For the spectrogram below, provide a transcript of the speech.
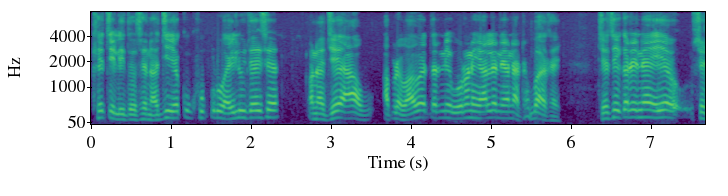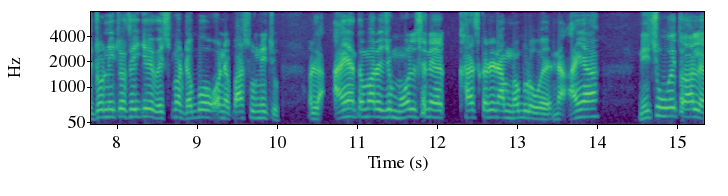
ખેંચી લીધો છે ને હજી એકું ખૂપડું આવેલું જાય છે. અને જે આ આપણે વાવેતરની ઓરણી હાલે ને એના ઢબ્બા થાય. જેથી કરીને એ સેઢો નીચો થઈ જાય વેચમાં ઢબ્બો અને પાછું નીચું. એટલે અહીંયા તમારે જે મોલ છે ને ખાસ કરીને આમ નબળો હોય. ને અહીંયા નીચું હોય તો હાલે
